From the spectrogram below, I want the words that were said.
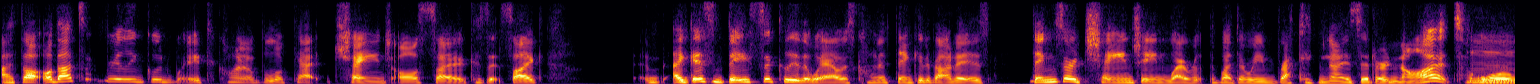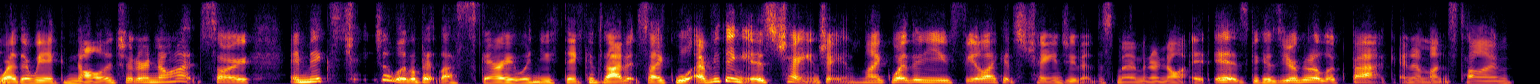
I thought, oh, that's a really good way to kind of look at change also, because it's like, I guess basically the way I was kind of thinking about it is things are changing whether whether we recognize it or not, or Mm. whether we acknowledge it or not. So it makes change a little bit less scary when you think of that. It's like, well, everything is changing. Like whether you feel like it's changing at this moment or not, it is, because you're going to look back in a month's time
